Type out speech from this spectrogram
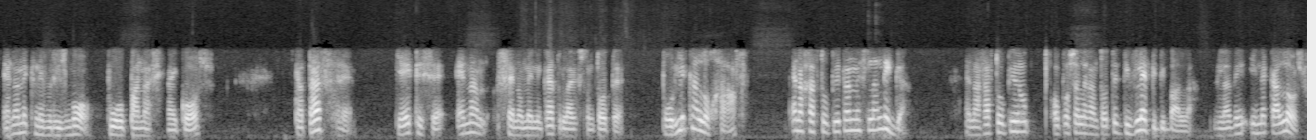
έναν εκνευρισμό που ο Παναθηναϊκός κατάφερε και έκλεισε έναν φαινομενικά τουλάχιστον τότε πολύ καλό χαφ, ένα χαφ το οποίο ήταν στη Λα Λίγκα. Ένα χαφ το οποίο, όπως έλεγαν τότε, τη βλέπει την μπάλα. Δηλαδή είναι καλός,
